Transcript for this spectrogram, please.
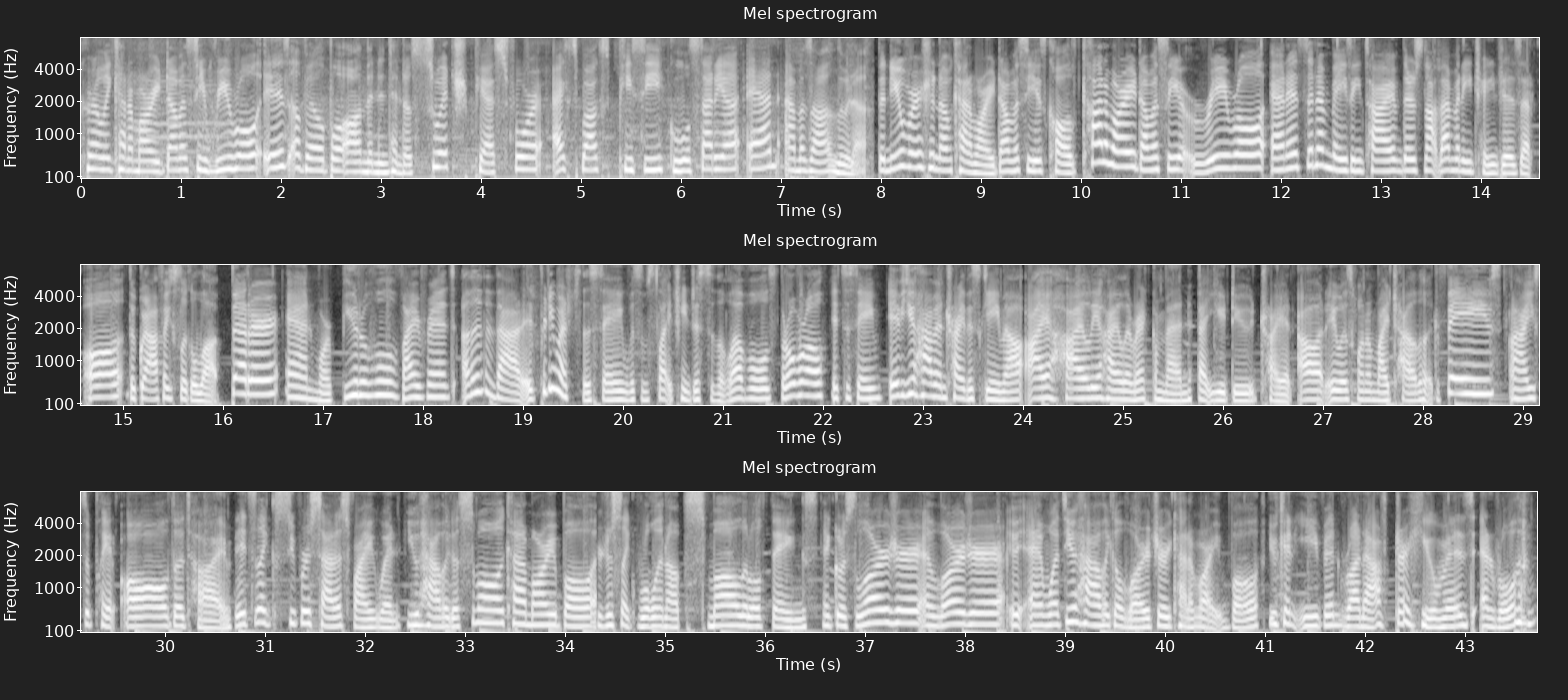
Currently, Katamari Damacy Reroll is available on the Nintendo Switch, PS4, Xbox, PC, Google Stadia, and Amazon Luna. The new version of Katamari Damacy is called Katamari Damacy Reroll, and it's an amazing time. There's not that many changes changes at all. The graphics look a lot better and more beautiful, vibrant. Other than that, it's pretty much the same with some slight changes to the levels, but overall, it's the same. If you haven't tried this game out, I highly, highly recommend that you do try it out. It was one of my childhood faves. I used to play it all the time. It's like super satisfying when you have like a small Katamari ball, you're just like rolling up small little things. It grows larger and larger, and once you have like a larger Katamari ball, you can even run after humans and roll them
